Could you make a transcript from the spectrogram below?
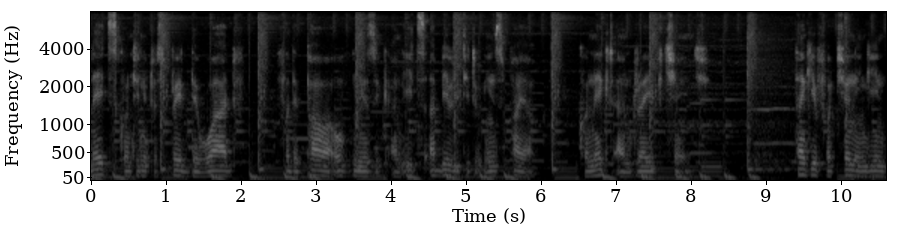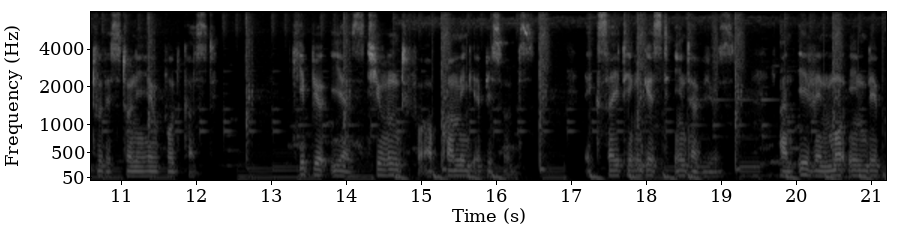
let's continue to spread the word for the power of music and its ability to inspire, connect, and drive change. Thank you for tuning in to the Stony Hill podcast. Keep your ears tuned for upcoming episodes, exciting guest interviews, and even more in depth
